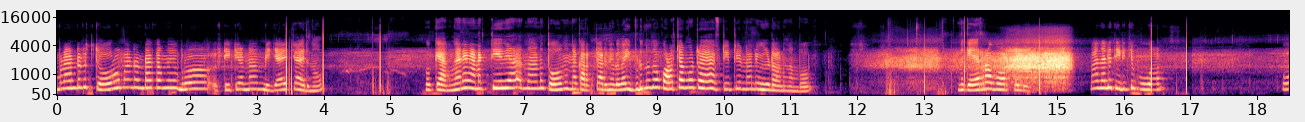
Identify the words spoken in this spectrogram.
ഇവിടെ ഒരു സ്റ്റോർ റൂം ആയിട്ട് ഉണ്ടാക്കാമെന്ന് ബ്രോ ടി ടി അണ്ണൻ വിചാരിച്ചായിരുന്നു. ഓക്കെ അങ്ങനെ കണക്ട് ചെയ്ത എന്നാണ് തോന്നുന്നത്. കറക്റ്റ് അറിഞ്ഞുള്ളത് ഇവിടുന്ന് കുറച്ചങ്ങോട്ട് എഫ് ടി ടി എണ്ണന്റെ വീടാണ് സംഭവം. ഒന്ന് കയറോ പോർട്ടലിൽ അപ്പോൾ എന്നാലും തിരിച്ചു പോവാം. ഓ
